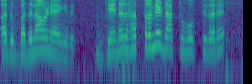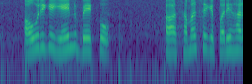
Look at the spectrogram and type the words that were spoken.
ಅದು ಬದಲಾವಣೆ ಆಗಿದೆ. ಜನರ ಹತ್ರನೇ ಡಾಕ್ಟ್ರು ಹೋಗ್ತಿದ್ದಾರೆ. ಅವರಿಗೆ ಏನು ಬೇಕೋ ಆ ಸಮಸ್ಯೆಗೆ ಪರಿಹಾರ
